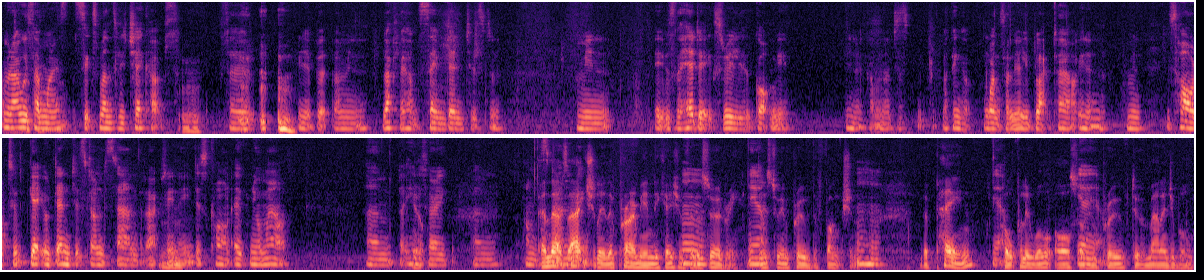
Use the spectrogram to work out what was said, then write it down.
I mean, I always have my six monthly checkups, Mhm. so, you know, but I mean, luckily I have the same dentist, and I mean, it was the headaches really that got me. You know, I mean, I just, I think once I nearly blacked out. You know, I mean, it's hard to get your dentist to understand that actually, you, know, Mhm. you just can't open your mouth. Um, but he was very um, And that's actually the primary indication for the Mm. surgery, Yeah. is to improve the function. Mhm. The pain Yeah. hopefully will also Yeah, improve to a manageable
